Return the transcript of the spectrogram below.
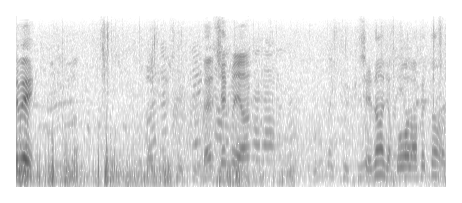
Ali Bey. Beni çekme ya. Şeyden alacak, doğal afetten alacak.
